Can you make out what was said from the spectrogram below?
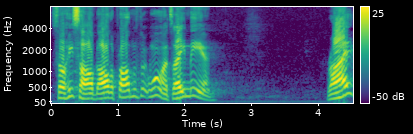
So he solved all the problems at once. Amen. Right?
